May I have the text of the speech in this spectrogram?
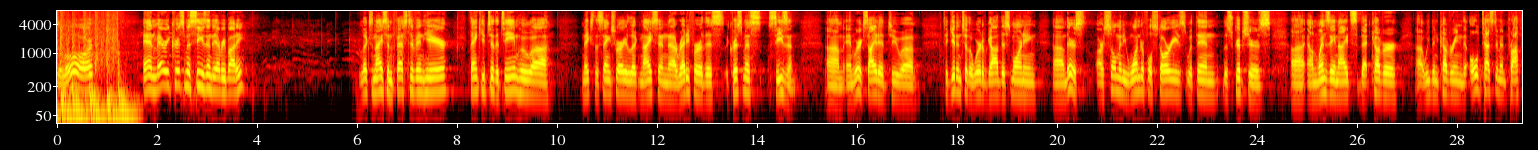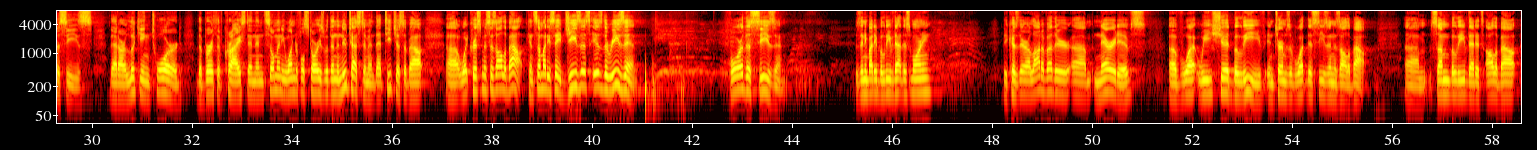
Praise the Lord. And Merry Christmas season to everybody. Looks nice and festive in here. Thank you to the team who uh, makes the sanctuary look nice and uh, ready for this Christmas season. Um, and we're excited to, uh, to get into the Word of God this morning. Um, there's are so many wonderful stories within the scriptures uh, on Wednesday nights that cover uh, we've been covering the Old Testament prophecies that are looking toward the birth of Christ, and then so many wonderful stories within the New Testament that teach us about uh, what Christmas is all about. Can somebody say, Jesus is the reason for the season? Does anybody believe that this morning? Because there are a lot of other um, narratives of what we should believe in terms of what this season is all about. Um, some believe that it's all about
